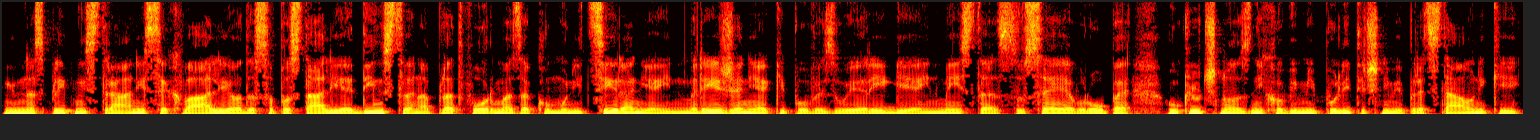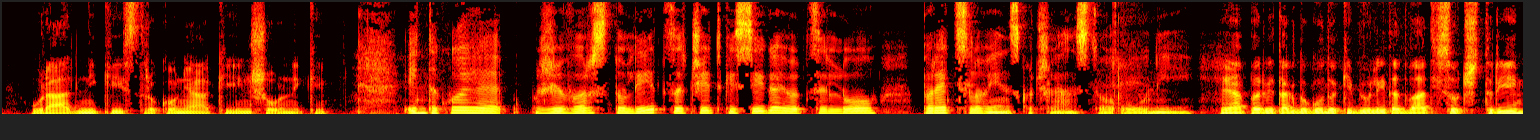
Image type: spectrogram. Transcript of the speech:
in na spletni strani se hvalijo, da so postali edinstvena platforma za komuniciranje in mreženje, ki povezuje regije in mesta z vse Evrope, vključno z njihovimi političnimi predstavniki, uradniki, strokovnjaki in šolniki. In tako je že vrsto let, začetki segajo celo pred slovensko članstvo v Uniji. Ja, prvi tak dogodek je bil leta 2003,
